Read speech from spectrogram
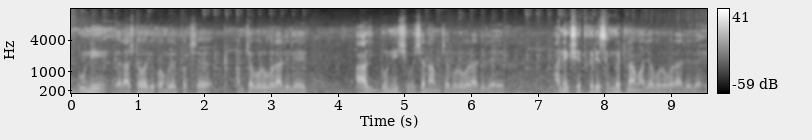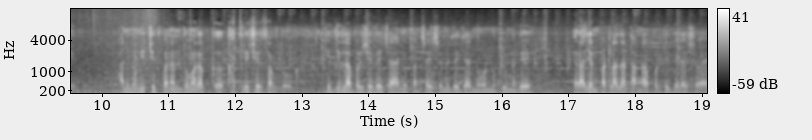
दोन्ही राष्ट्रवादी काँग्रेस पक्ष आमच्याबरोबर आलेले आहेत. आज दोन्ही शिवसेना आमच्याबरोबर आलेले आहेत. अनेक शेतकरी संघटना माझ्याबरोबर आलेल्या आहेत. आणि मी निश्चितपणाने तुम्हाला क खात्रीशीर सांगतो की जिल्हा परिषदेच्या आणि पंचायत समितीच्या निवडणुकीमध्ये राजन पाटलाचा टांगा पलटी केल्याशिवाय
